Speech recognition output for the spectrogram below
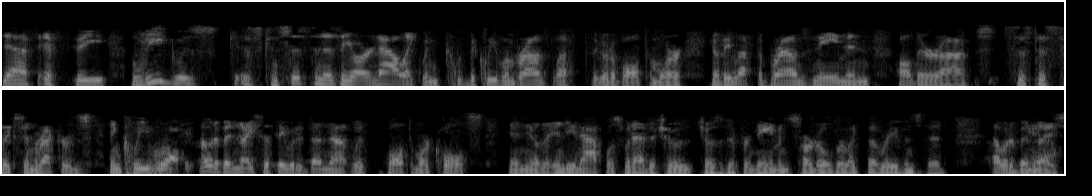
Yeah, if, if the league was as consistent as they are now, like when the Cleveland Browns left to go to Baltimore, you know, they left the Browns name and all their uh, statistics and records in Cleveland. Right. That would have been nice if they would have done that with Baltimore Colts, and you know, the Indianapolis would have had to chose chose a different name and start over like the Ravens did. That would have been yeah. nice.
